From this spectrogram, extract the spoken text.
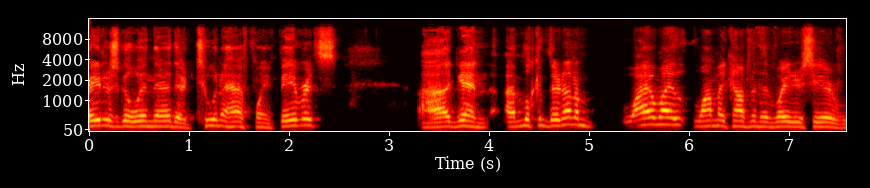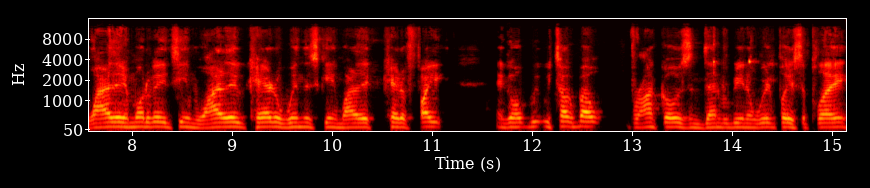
Raiders go in there; they're two and a half point favorites. Uh, again, I'm looking. They're not a. Why am I? Why am I confident in the Raiders here? Why are they a motivated team? Why do they care to win this game? Why do they care to fight and go? We, we talk about Broncos and Denver being a weird place to play.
